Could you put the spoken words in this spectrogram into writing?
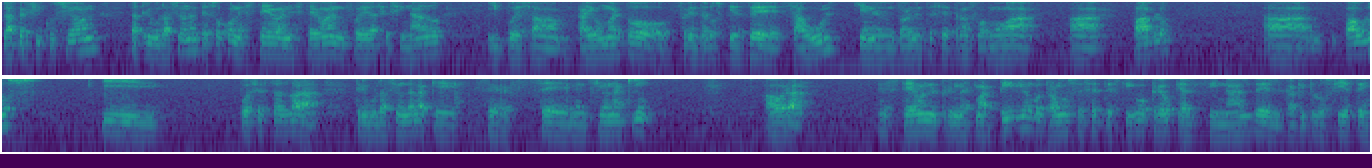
la persecución, la tribulación empezó con Esteban. Esteban fue asesinado y pues um, cayó muerto frente a los pies de Saúl, quien eventualmente se transformó a Pablo, a Paulos, y pues esta es la tribulación de la que se, se menciona aquí. Ahora, Esteban, el primer martirio, encontramos ese testigo creo que al final del capítulo 7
